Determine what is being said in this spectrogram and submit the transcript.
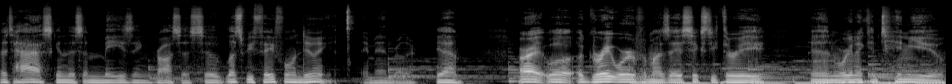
a task in this amazing process. So let's be faithful in doing it. Amen, brother. yeah. All right. Well a great word from isaiah 63 and we're going to continue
